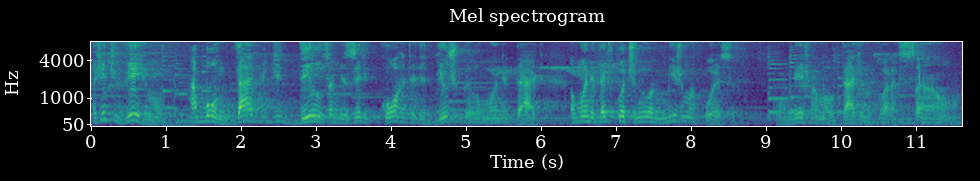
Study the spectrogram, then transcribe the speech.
A gente vê, irmão, a bondade de Deus, a misericórdia de Deus pela humanidade. A humanidade continua a mesma coisa, com a mesma maldade no coração,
